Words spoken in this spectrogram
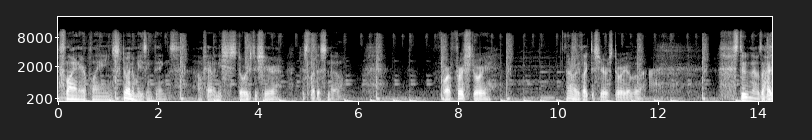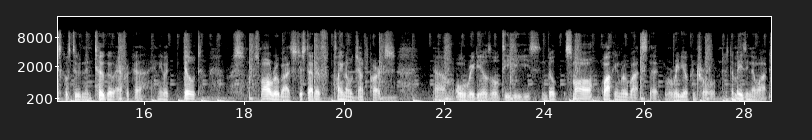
flying airplanes, doing amazing things. Um, if you have any stories to share, just let us know. For our first story, I always like to share a story of a student that was a high school student in Togo, Africa, and he would build small robots just out of plain old junk parts, um, old radios, old TVs, and built small walking robots that were radio controlled. Just amazing to watch.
